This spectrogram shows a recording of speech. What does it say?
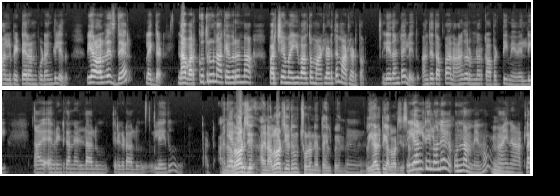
మనల్ని పెట్టారు అనుకోవడానికి లేదు we're always there like that నా వర్క్ త్రూ నాకు ఎవరన్నా పరిచయం అయ్యి వాళ్ళతో మాట్లాడితే మాట్లాడతాం. లేదంటే లేదు. అంతే తప్ప నాన్నగారు ఉన్నారు కాబట్టి మేము వెళ్ళి ఎవరింటికన్నా వెళ్ళడాలు తిరగడాలు లేదు. ఆయన అలవాటు ఆయన అలవాటు చేయడం చూడండి ఎంత హెల్ప్ అయింది. రియాలిటీ అలవాటు చేశారు రియాలిటీలోనే ఉన్నాం మేము. ఆయన అట్లా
